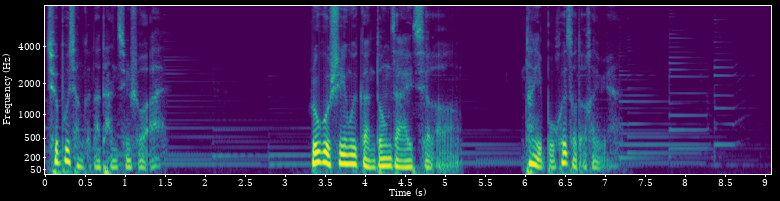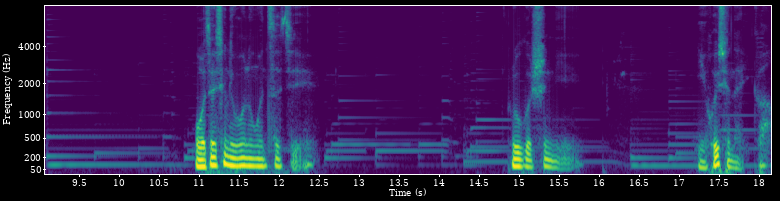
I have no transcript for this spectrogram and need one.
却不想跟他谈情说爱。如果是因为感动在一起了，那也不会走得很远。”我在心里问了问自己：“如果是你，你会选哪一个？”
